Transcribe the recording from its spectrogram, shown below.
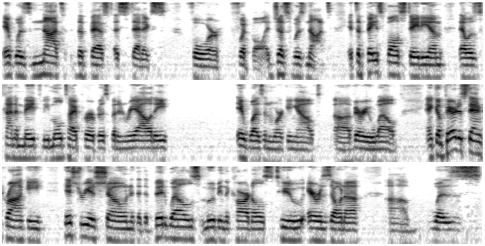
it was not the best aesthetics for football. It just was not. It's a baseball stadium that was kind of made to be multi purpose, but in reality, it wasn't working out uh, very well. And compared to Stan Kroenke, history has shown that the Bidwells moving the Cardinals to Arizona uh, was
